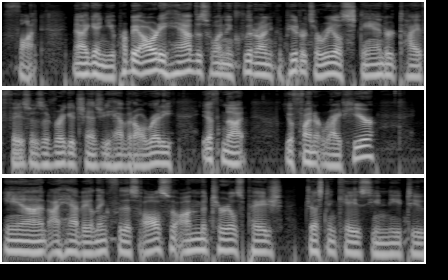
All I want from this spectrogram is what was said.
font. Now again, you probably already have this one included on your computer. It's a real standard typeface. There's a very good chance you have it already. If not, you'll find it right here. And I have a link for this also on the materials page just in case you need to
